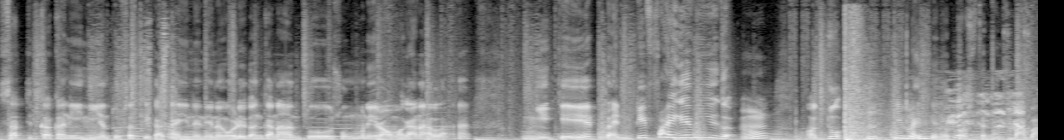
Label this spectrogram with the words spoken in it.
ಸತ್ತಿದ್ ಕಾಕ ನೀ ನೀ ಅಂತೂ ಸತ್ತಿ ಕಾಕ. ಇನ್ನು ನಿನಗೆ ಹೊಡಿದಂಕ ನಾ ಅಂತೂ ಸುಮ್ಮನೆ ಇರೋ ಮಗನ ಅಲ್ಲ. ನೀ ಕೆ ಟ್ವೆಂಟಿ ಫೈವ್ ಗೇಮ್ ಈಗ. ಹ್ಞೂ ಅದು. ಹ್ಞೂ ತೋರಿಸ್ತೇನೆ. ಬಾ ಬಾ.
